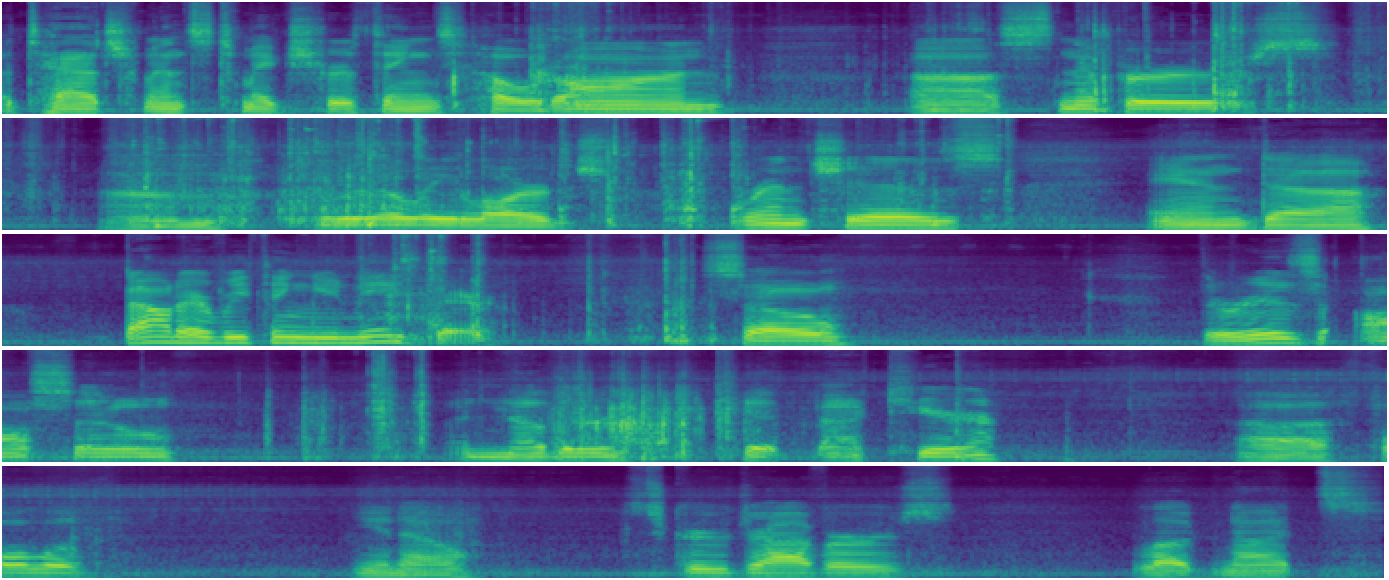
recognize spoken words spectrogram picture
attachments to make sure things hold on uh, snippers, um, really large wrenches, and uh, about everything you need there. So there is also another kit back here uh, full of, you know, screwdrivers, lug nuts,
